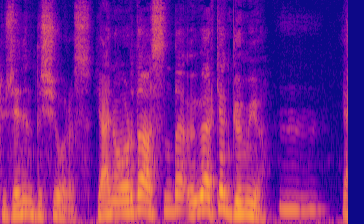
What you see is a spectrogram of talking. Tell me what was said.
Düzenin dışı orası. Yani orada aslında överken gömüyor. Hmm.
